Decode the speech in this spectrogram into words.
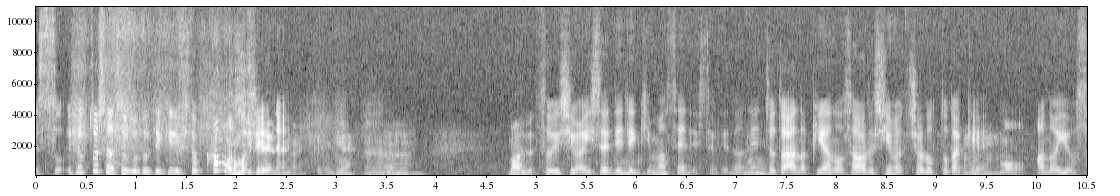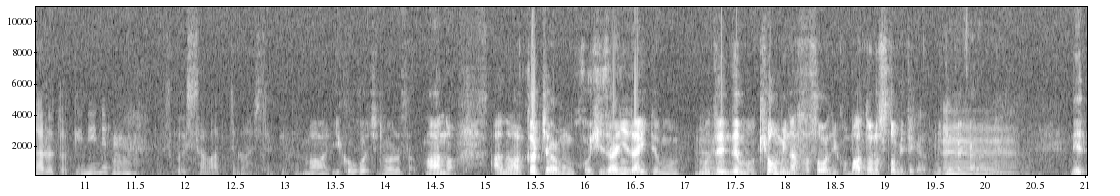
そひょっとしたらそういうことできる人かかもしもしれなれないいけどね、ううんんまあそういうシーンは一切出てきませんでしたけどね、うん。ちょっとあのピアノを触るシーンはちょろっとだけ、うん。もうあの家を去る時にねうん。少し触ってましたけど、まあ居心地の悪さ、まあ、あのあの赤ちゃんをこう膝に抱いても、もう全然もう興味なさそうにこう窓の外見てか見てたからね、ね。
